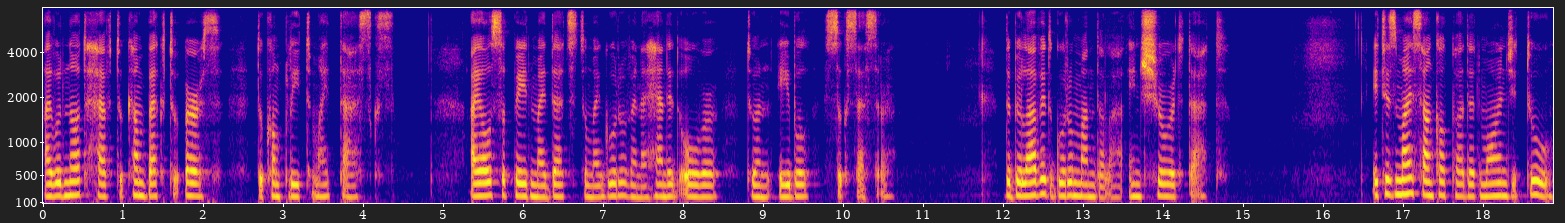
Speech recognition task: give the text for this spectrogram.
I would not have to come back to earth to complete my tasks. I also paid my debts to my Guru when I handed over to an able successor. The beloved Guru Mandala ensured that. It is my sankalpa that Mohanji too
